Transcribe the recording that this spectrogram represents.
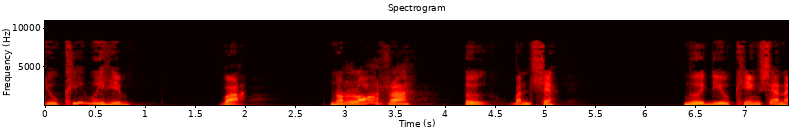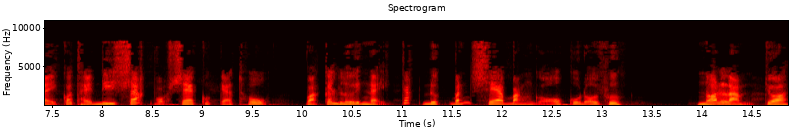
vũ khí nguy hiểm. Và nó ló ra từ bánh xe. Người điều khiển xe này có thể đi sát vào xe của kẻ thù và cái lưỡi này cắt được bánh xe bằng gỗ của đối phương. Nó làm cho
